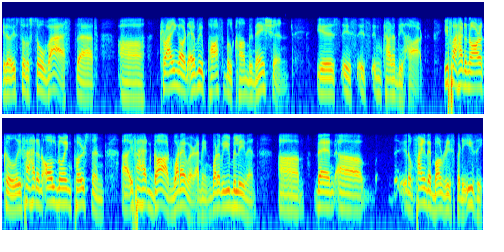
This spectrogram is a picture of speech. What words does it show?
you know, is sort of so vast that uh, trying out every possible combination is is is incredibly hard. If I had an oracle, if I had an all-knowing person, uh, if I had God, whatever, I mean, whatever you believe in, um, then uh, you know finding that boundary is pretty easy.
